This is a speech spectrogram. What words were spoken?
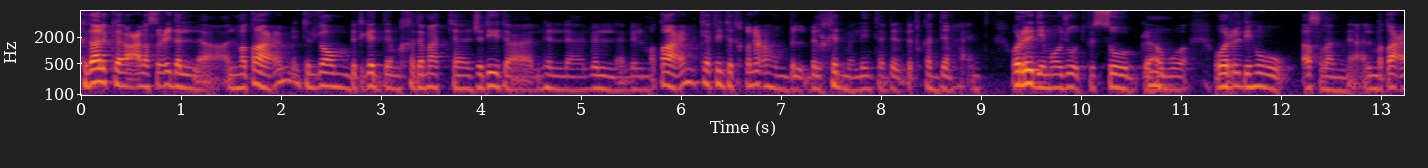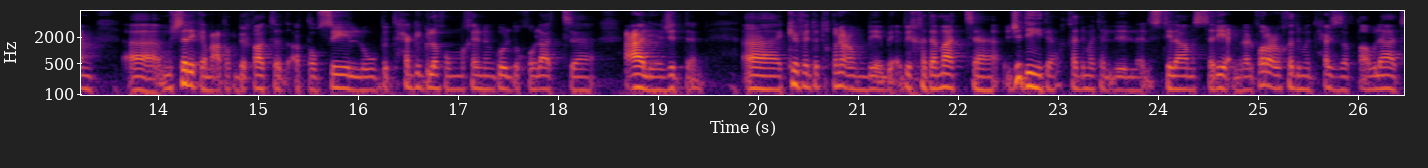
كذلك على صعيد ال- المطاعم انت اليوم بتقدم خدمات جديدة لل- لل- للمطاعم كيف انت تقنعهم بال- بالخدمة اللي انت بت- بتقدمها؟ انت already موجود في السوق أو already هو أصلا المطاعم آه، مشتركة مع تطبيقات التوصيل وبتحقق لهم خلينا نقول دخولات آه، عالية جدا. آه، كيف انت تقنعهم بخدمات جديدة؟ خدمة ال- ال- الاستلام السريع من الفرع وخدمة حجز الطاولات.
